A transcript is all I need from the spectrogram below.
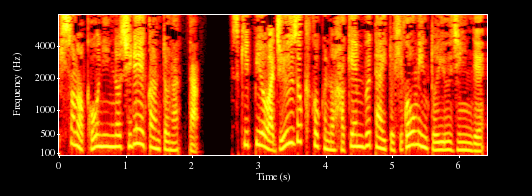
ピソの公認の司令官となった。スキピオは従属国の派遣部隊と非合民と友人で、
